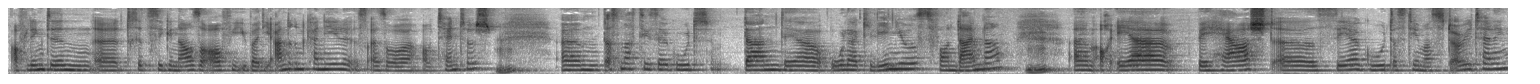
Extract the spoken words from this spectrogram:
auf LinkedIn, äh, tritt sie genauso auf wie über die anderen Kanäle, ist also authentisch. Mhm. Ähm, das macht sie sehr gut. Dann der Ola Kelenius von Daimler. Mhm. Ähm, auch er beherrscht äh, sehr gut das Thema Storytelling.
